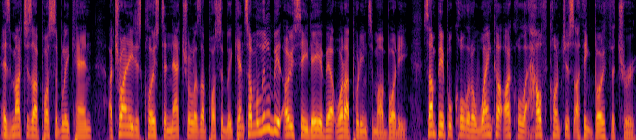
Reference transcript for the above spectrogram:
as much as I possibly can. I try and eat as close to natural as I possibly can. So I'm a little bit OCD about what I put into my body. Some people call it a wanker. I call it health conscious. I think both are true.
